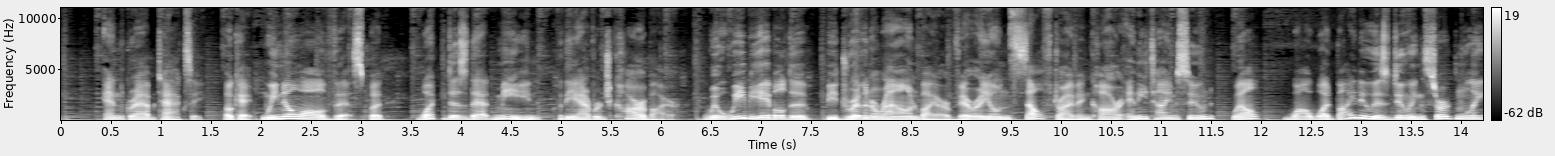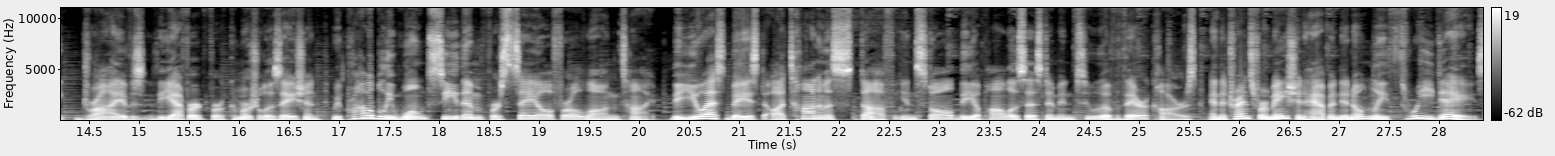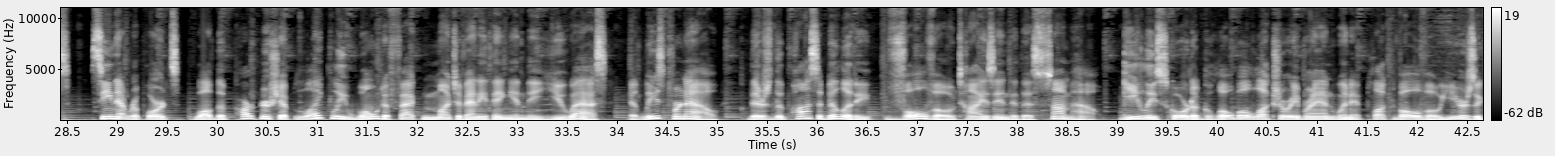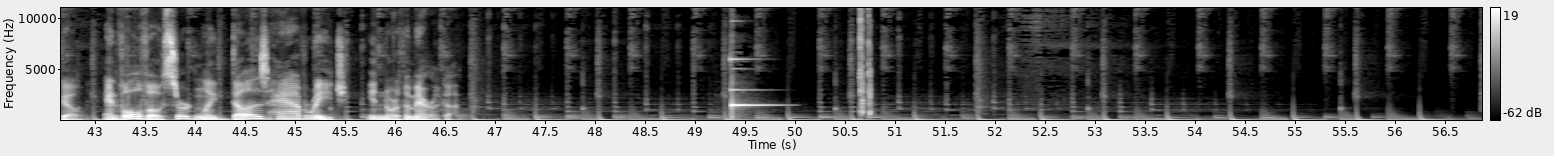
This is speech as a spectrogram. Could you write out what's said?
and Grab Taxi. Okay, we know all of this, but what does that mean for the average car buyer? Will we be able to be driven around by our very own self-driving car anytime soon? Well, while what Baidu is doing certainly drives the effort for commercialization, we probably won't see them for sale for a long time. The US-based AutonomouStuff installed the Apollo system in two of their cars, and the transformation happened in only three days. CNET reports while the partnership likely won't affect much of anything in the US, at least for now, there's the possibility Volvo ties into this somehow. Geely scored a global luxury brand when it plucked Volvo years ago, and Volvo certainly does have reach in North America.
